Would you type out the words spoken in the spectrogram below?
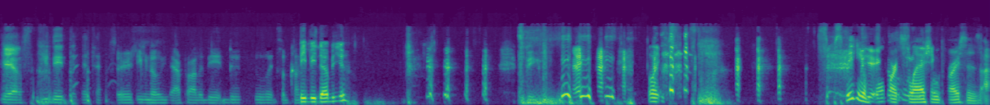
yes, you did get that time search, even though yeah, I probably did do do it subconsciously. BBW. like speaking of Yeah, walmart slashing prices i,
